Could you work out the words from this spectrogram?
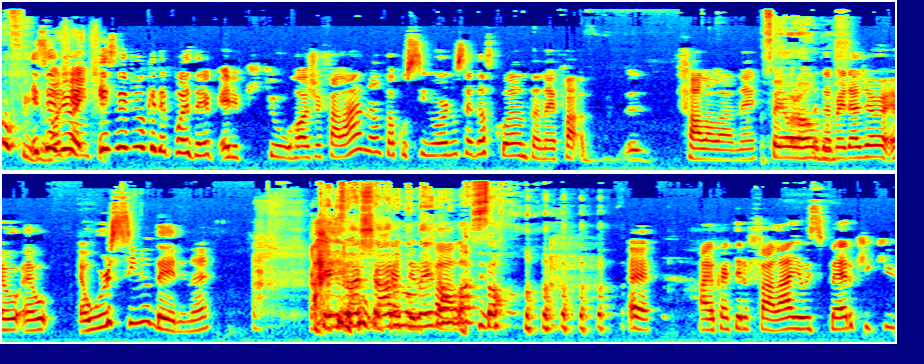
meu filho? E você, Ô, viu, e você viu que depois ele, ele, que o Roger fala, ah, não, tô com o senhor não sei das quantas, né? Fala lá, né? Senhor Angus. Mas na verdade é, é, é, o, é o ursinho dele, né? Que eles acharam no meio fala. da armação. é. Aí o carteiro fala, ah, eu espero que, que,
